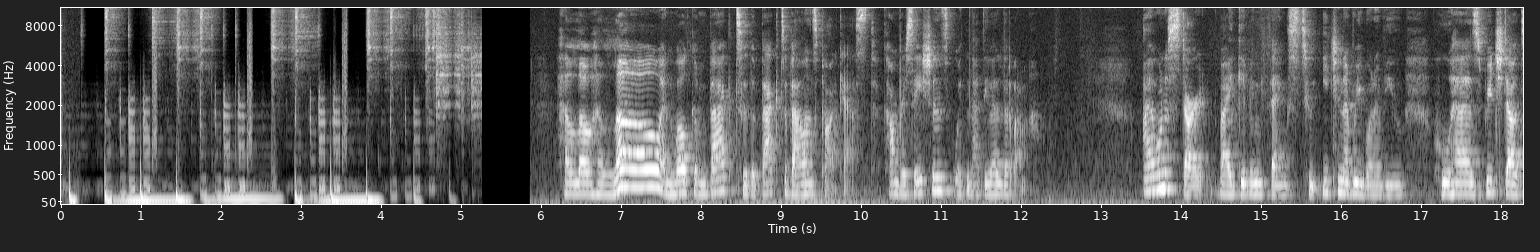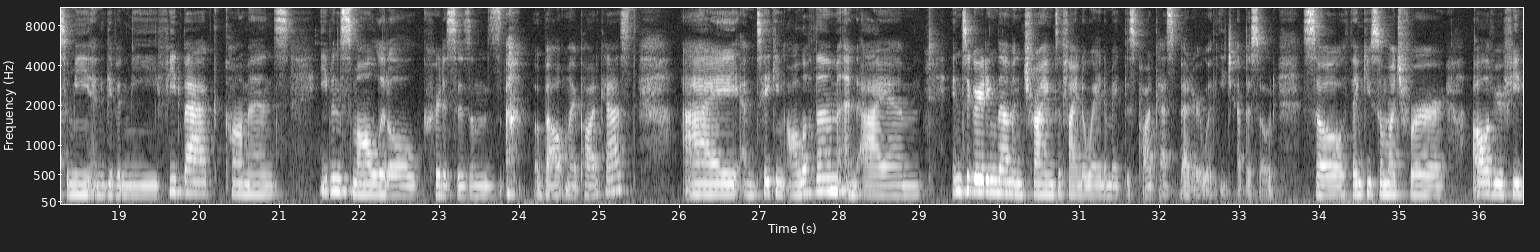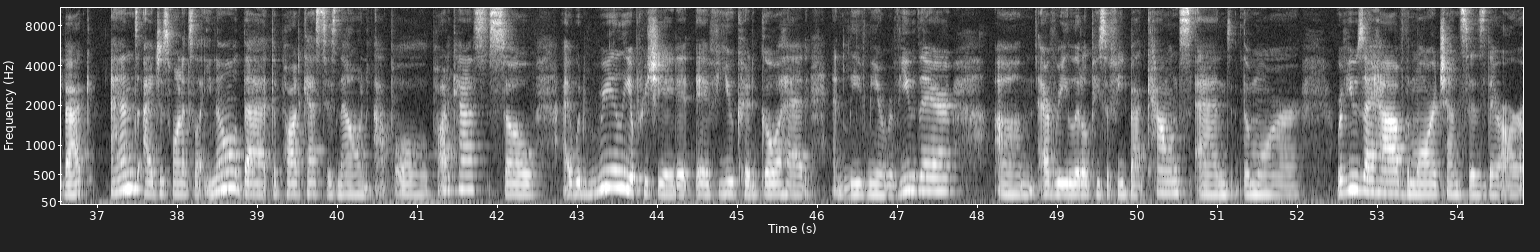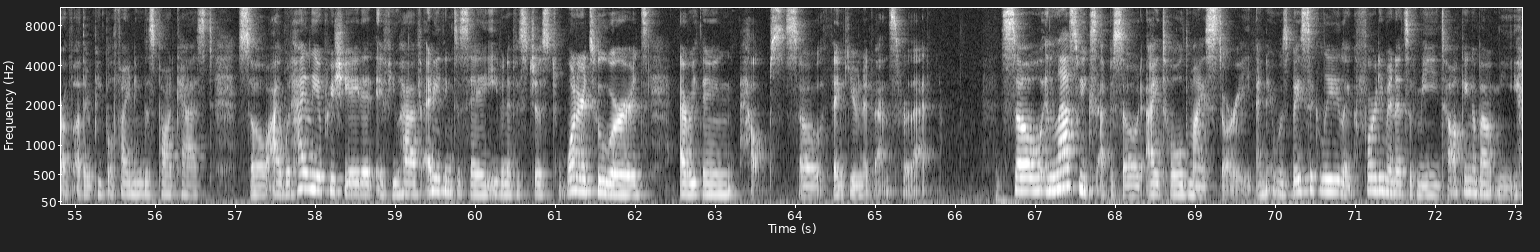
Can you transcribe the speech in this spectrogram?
Hello, hello, and welcome back to the Back to Balance podcast Conversations with Nati Valderrama. I want to start by giving thanks to each and every one of you who has reached out to me and given me feedback, comments, even small little criticisms about my podcast. I am taking all of them and I am integrating them and trying to find a way to make this podcast better with each episode. So, thank you so much for all of your feedback. And I just wanted to let you know that the podcast is now on Apple Podcasts. So I would really appreciate it if you could go ahead and leave me a review there. Um, every little piece of feedback counts, and the more reviews I have, the more chances there are of other people finding this podcast. So I would highly appreciate it if you have anything to say, even if it's just one or two words. Everything helps. So thank you in advance for that. So, in last week's episode, I told my story, and it was basically like 40 minutes of me talking about me.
